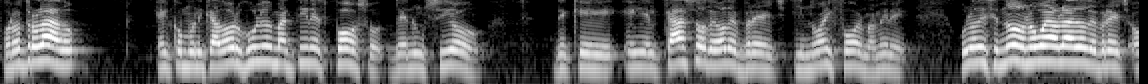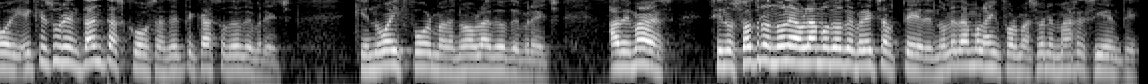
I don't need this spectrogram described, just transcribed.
Por otro lado, el comunicador Julio Martínez Pozo denunció de que en el caso de Odebrecht, y no hay forma, miren, uno dice, no, no voy a hablar de Odebrecht hoy, es que surgen tantas cosas de este caso de Odebrecht, que no hay forma de no hablar de Odebrecht. Además, si nosotros no le hablamos de Odebrecht a ustedes, no le damos las informaciones más recientes,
